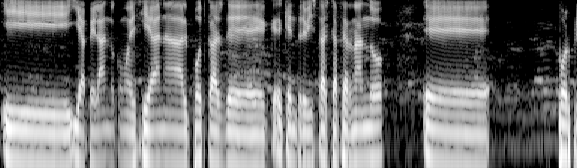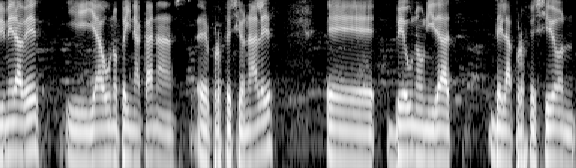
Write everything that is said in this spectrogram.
Y, apelando, como decía Ana, al podcast de, que, que entrevistaste a Fernando, eh, por primera vez, y ya uno peina canas eh, profesionales, eh, veo una unidad de la profesión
